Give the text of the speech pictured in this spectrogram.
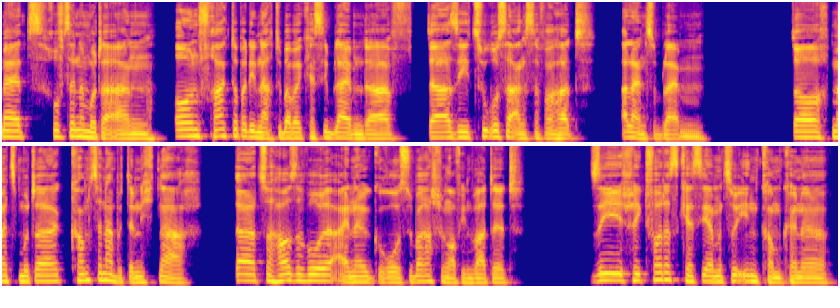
Matt ruft seine Mutter an und fragt, ob er die Nacht über bei Cassie bleiben darf, da sie zu große Angst davor hat, allein zu bleiben. Doch Matts Mutter kommt seiner Bitte nicht nach, da zu Hause wohl eine große Überraschung auf ihn wartet. Sie schickt vor, dass Cassie einmal zu ihnen kommen könne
